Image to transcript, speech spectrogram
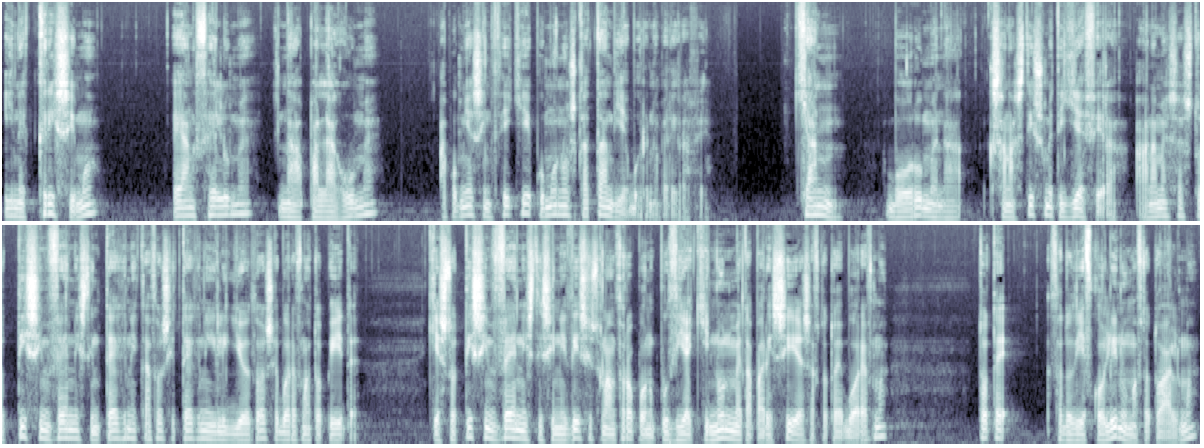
είναι κρίσιμο εάν θέλουμε να απαλλαγούμε από μια συνθήκη που μόνο ως κατάντια μπορεί να περιγραφεί. Κι αν μπορούμε να ξαναστήσουμε τη γέφυρα ανάμεσα στο τι συμβαίνει στην τέχνη καθώς η τέχνη ηλικιωδώς εμπορευματοποιείται και στο τι συμβαίνει στις συνειδήσεις των ανθρώπων που διακινούν με τα παρησίες αυτό το εμπόρευμα, τότε θα το διευκολύνουμε αυτό το άλμα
